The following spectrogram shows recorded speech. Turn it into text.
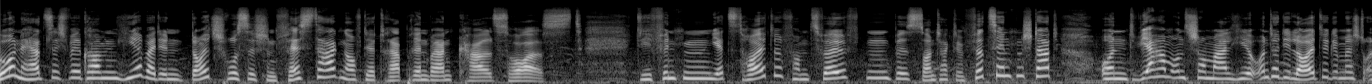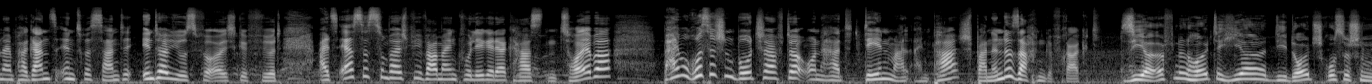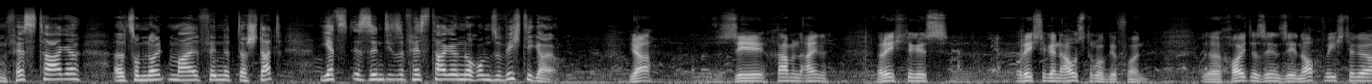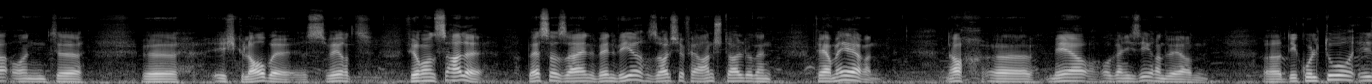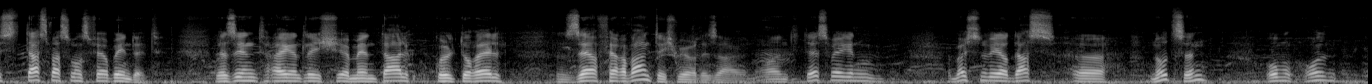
Hallo und herzlich willkommen hier bei den deutsch-russischen Festtagen auf der Trabrennbahn Karlshorst. Die finden jetzt heute vom 12. bis Sonntag, dem 14. statt. Und wir haben uns schon mal hier unter die Leute gemischt und ein paar ganz interessante Interviews für euch geführt. Als erstes zum Beispiel war mein Kollege der Carsten Zäuber beim russischen Botschafter und hat den mal ein paar spannende Sachen gefragt. Sie eröffnen heute hier die deutsch-russischen Festtage. Äh, zum neunten Mal findet das statt. Jetzt sind diese Festtage noch umso wichtiger. Ja, Sie haben ein richtiges, richtigen Ausdruck gefunden. Äh, heute sind sie noch wichtiger und äh, ich glaube, es wird für uns alle besser sein, wenn wir solche Veranstaltungen vermehren, noch mehr organisieren werden. Die Kultur ist das, was uns verbindet. Wir sind eigentlich mental, kulturell sehr verwandt, ich würde sagen. Und deswegen müssen wir das äh, nutzen, um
